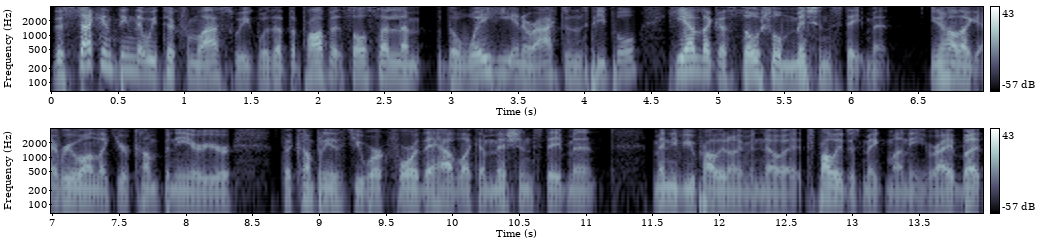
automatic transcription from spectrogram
The second thing that we took from last week was that the Prophet the way he interacted with people, he had like a social mission statement. You know how like everyone, like your company or your the company that you work for, they have like a mission statement Many of you probably don't even know it. It's probably just make money, right? But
